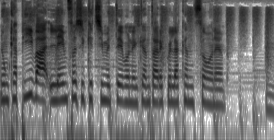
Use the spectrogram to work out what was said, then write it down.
non capiva l'enfasi che ci mettevo nel cantare quella canzone. Mm.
